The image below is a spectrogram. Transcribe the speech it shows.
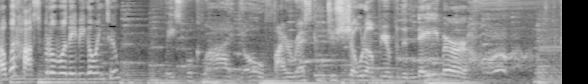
uh, what hospital will they be going to? Facebook Live. Yo, fire rescue just showed up here for the neighbor.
